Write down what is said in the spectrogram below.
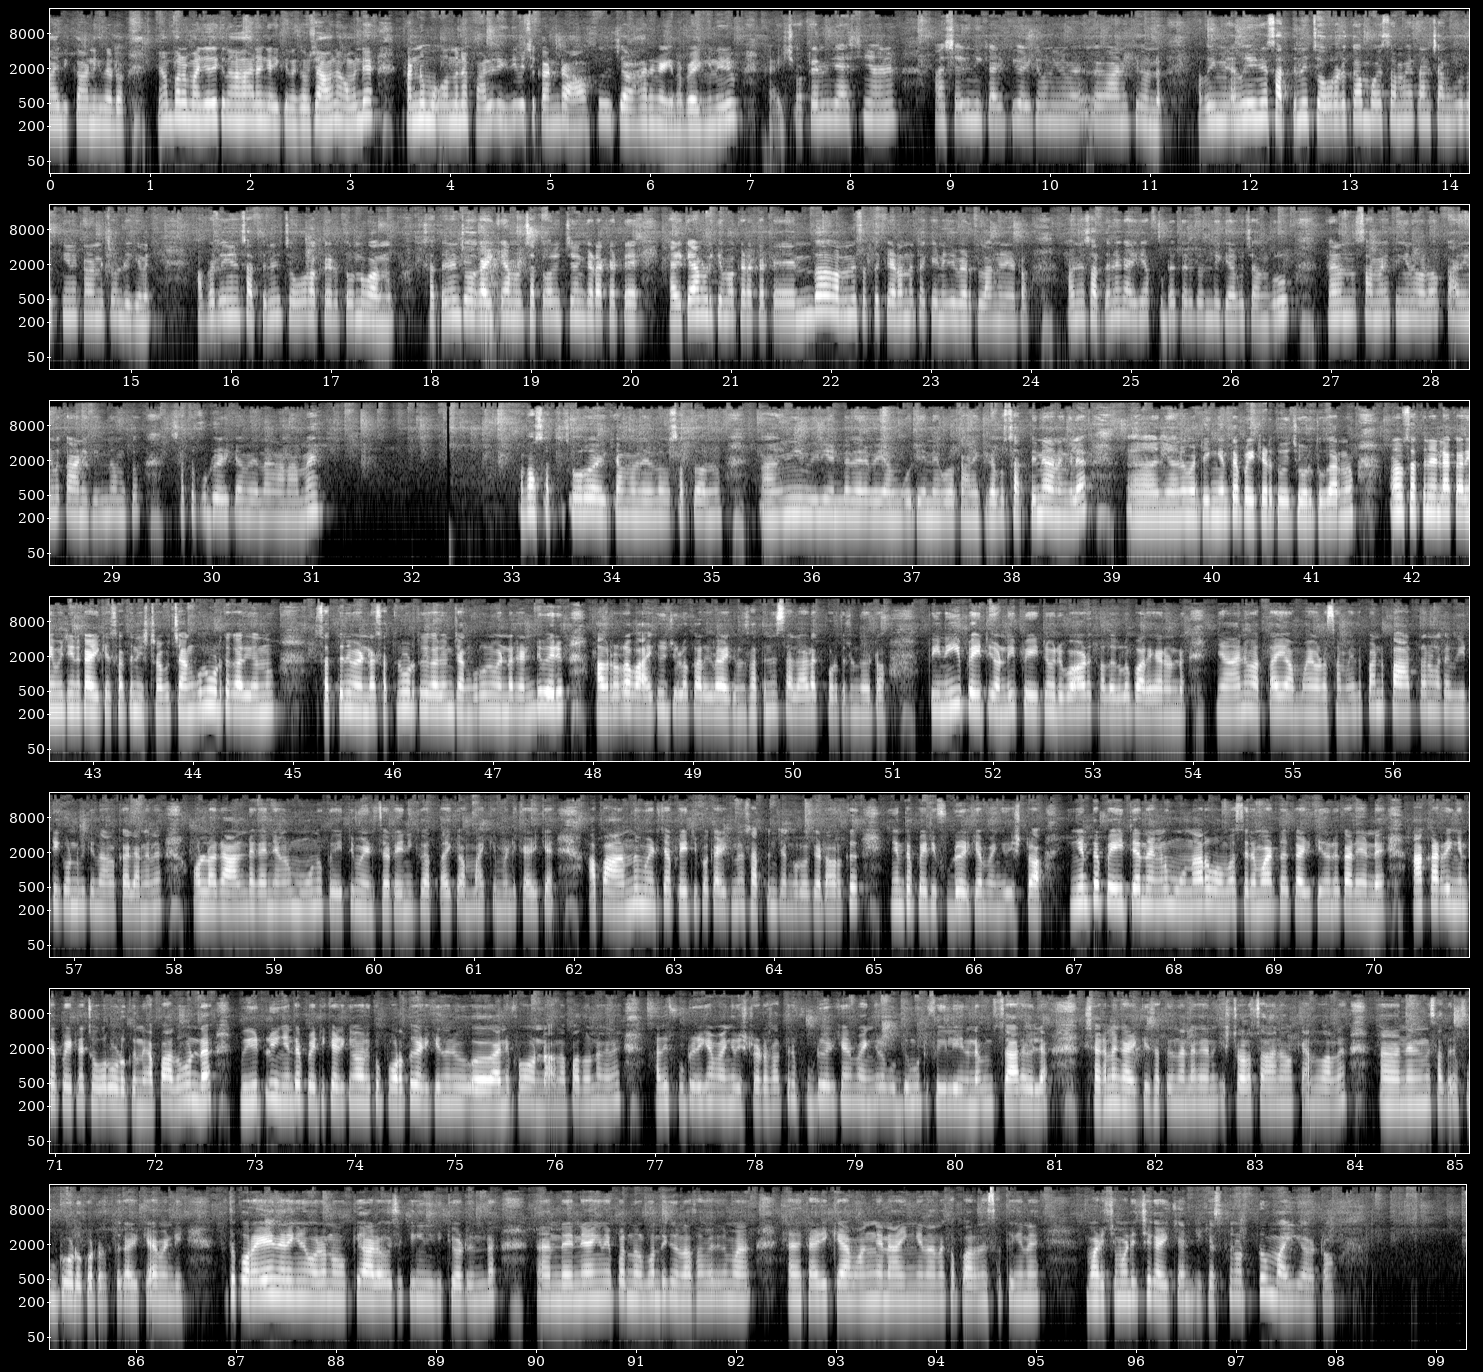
ആയി കാണിക്കുന്നത് കേട്ടോ. ഞാൻ പറഞ്ഞു മര്യാദയ്ക്ക് ആഹാരം കഴിക്കുന്നൊക്കെ പക്ഷെ അവൻ അവന്റെ കണ്ണ് മുഖം തന്നെ പല രീതിയിൽ വെച്ച് കണ്ട് ആസ്വദിച്ച് ആഹാരം കഴിക്കുന്നു അപ്പോൾ എങ്ങനെയും കഴിച്ചോട്ടെ എന്ന് വിചാരിച്ച് ഞാൻ ആ ശരി നീ കഴിക്കുക കഴിക്കണമെന്ന് ഇങ്ങനെ കാണിക്കുന്നുണ്ട്. അപ്പോൾ ഇങ്ങനെ അത് കഴിഞ്ഞ് സത്തിന് ചോറെടുക്കാൻ പോയ സമയത്താണ് ചങ്കുറു ഇതൊക്കെ ഇങ്ങനെ കാണിച്ചുകൊണ്ടിരിക്കുന്നത് അപ്പോഴത്തേക്കും സത്തിന് ചോറൊക്കെ എടുത്തുകൊണ്ട് വന്നു. സത്തിനും ചോറ് കഴിക്കാൻ വിളിച്ച് സത്ത് വിളിച്ചും കിടക്കട്ടെ കഴിക്കാൻ വിളിക്കുമ്പോൾ കിടക്കട്ടെ എന്തോ പറഞ്ഞ് സത്ത് കിടന്നിട്ടൊക്കെ എണീതി വരത്തില്ല അങ്ങനെ കേട്ടോ. അവന് സത്തിനെ കഴിക്കാൻ ഫുഡൊക്കെ എടുത്തുകൊണ്ടിരിക്കുക അപ്പോൾ ചങ്കുറു കിടന്ന സമയത്ത് ഇങ്ങനെ ഓരോ കാര്യങ്ങൾ കാണിക്കും. നമുക്ക് സത്ത് ഫുഡ് കഴിക്കാൻ വരുന്ന കാണാമേ അപ്പോൾ സത്ത് ചോറ് കഴിക്കാൻ വന്നിരുന്നു. സത്ത് പറഞ്ഞു "ആ, ഇനി വീഡിയോ എന്റെ നേരെ പോയി അമ്മൂട്ടി എന്നെ കൂടെ കാണിക്കില്ല. അപ്പോൾ സത്തിനാണെങ്കിൽ ഞാൻ മറ്റേ ഇങ്ങനത്തെ പ്ലേറ്റ് എടുത്ത് വെച്ച് കൊടുത്തു. കാരണം സത്തിന് എല്ലാ കറിയും വെച്ച് ഇങ്ങനെ കഴിക്കാൻ സത്തിന് ഇഷ്ടമാണ് അപ്പോൾ ചങ്കുന് കൊടുത്ത കറിയൊന്നും സത്തിന് വേണ്ട സത്തിന് കൊടുത്തൊരു കറിയും ചങ്കുറൂന് വേണ്ട രണ്ടുപേരും അവരുടെ വായിക്ക് രുചിയുള്ള കറികൾ കഴിക്കുന്നത്. സത്തിന് സലാഡൊക്കെ കൊടുത്തിട്ടുണ്ട് കേട്ടോ. പിന്നെ ഈ പ്ലേറ്റ് കണ്ട്? ഈ പ്ലേറ്റിന് ഒരുപാട് കഥകൾ പറയാനുണ്ട്. ഞാനും അത്തായി അമ്മായുള്ള സമയത്ത് പണ്ട് പാത്രങ്ങളൊക്കെ വീട്ടിൽ കൊണ്ടുവയ്ക്കുന്ന ആൾക്കാരല്ല അങ്ങനെ ഉള്ള ഒരാളിന്റെ കാര്യം ഞങ്ങൾ മൂന്ന് പ്ലേറ്റ് മേടിച്ചു കേട്ടോ. എനിക്കും അത്തായിക്കും അമ്മായിക്കും വേണ്ടി കഴിക്കാൻ. അപ്പോൾ അന്ന് മേടിച്ച പ്ലേറ്റ് ഇപ്പോൾ കഴിക്കുന്ന സത്തും ചങ്കുറും കേട്ടോ. അവർക്ക് ഇങ്ങനത്തെ പ്ലേറ്റ് ഫുഡ് കഴിക്കാൻ ഭയങ്കര ഇഷ്ടമാണ് ഇങ്ങനത്തെ പ്ലേറ്റ് ഞങ്ങൾ മൂന്നാർ പോകുമ്പോൾ സ്ഥിരമായിട്ട് കഴിക്കുന്ന ഒരു കടയുണ്ട്. ആ കട ഇങ്ങനത്തെ പ്ലേറ്റിലെ ചോറ് കൊടുക്കുന്നത് അപ്പോൾ അതുകൊണ്ട് വീട്ടിലും ഇങ്ങനത്തെ പ്ലേറ്റ് കഴിക്കുന്നവർക്ക് പുറത്ത് കഴിക്കുന്ന ഒരു ഏഹ്, അനുഭവം ഉണ്ടാകുന്നത് അപ്പോൾ അതുകൊണ്ട് അങ്ങനെ അത് ഫുഡ് കഴിക്കാൻ ഭയങ്കര ഇഷ്ടമാണ് സത്യത്തിന് ഫുഡ് കഴിക്കാൻ ഭയങ്കര ബുദ്ധിമുട്ട് ഫീൽ ചെയ്യുന്നുണ്ട്. അപ്പം സാരമില്ല. ശകലം കഴിക്കും. സത്യം നല്ല എനിക്ക് ഇഷ്ടമുള്ള സാധനമൊക്കെ എന്ന് പറഞ്ഞ് ഞാൻ സത്യത്തിന് ഫുഡ് കൊടുക്കട്ടെ. എടുത്ത് കഴിക്കാൻ വേണ്ടി. അത് കുറേ നേരം ഇങ്ങനെ ഓരോ നോക്കി ആലോചിച്ചൊക്കെ ഇങ്ങനെ ഇരിക്കുവായിട്ടുണ്ട് എന്റെ എന്നെ ഇങ്ങനെ ഇപ്പം നിർബന്ധിക്കുന്നുണ്ട്. ആ സമയത്ത് കഴിക്കാം. അങ്ങനെ ഇങ്ങനെ എന്നൊക്കെ പറഞ്ഞ സത്യം ഇങ്ങനെ മടിച്ച് മടിച്ച് കഴിക്കാണ്ടിരിക്കുക സത്യത്തിന് ഒട്ടും വയ്യ കേട്ടോ.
